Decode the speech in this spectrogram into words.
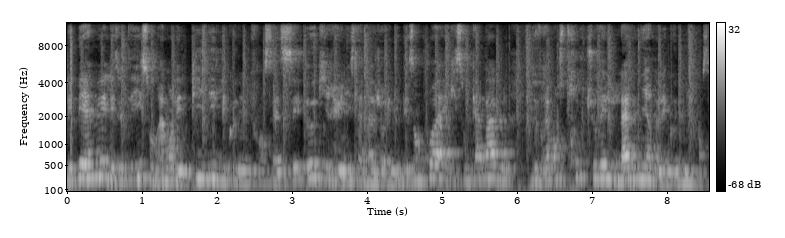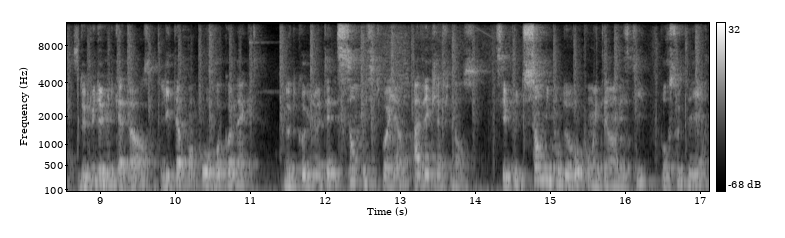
Les PME et les ETI sont vraiment les piliers de l'économie française. C'est eux qui réunissent la majorité des emplois et qui sont capables de vraiment structurer l'avenir de l'économie française. Depuis 2014, l'État Franco reconnecte notre communauté de 100 000 citoyens avec la finance. C'est plus de 100 millions d'euros qui ont été investis pour soutenir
